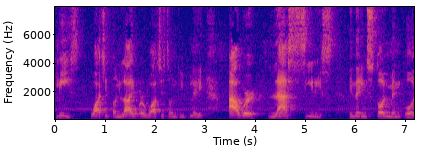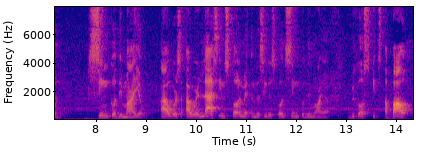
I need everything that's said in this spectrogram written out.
please watch it on live or watch it on replay, our last series in the installment called Cinco de Mayo. Our, our last installment in the series called Cinco de Mayo because it's about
